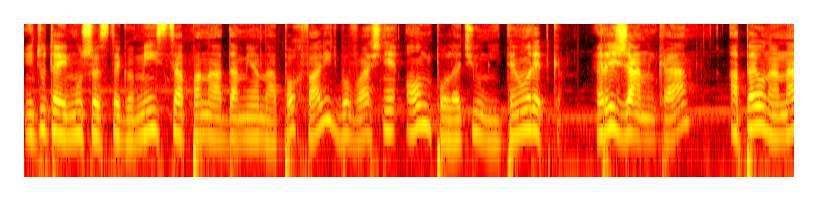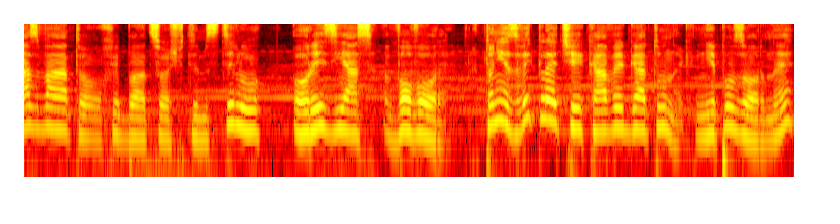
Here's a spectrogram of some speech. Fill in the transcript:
I tutaj muszę z tego miejsca pana Damiana pochwalić, bo właśnie on polecił mi tę rybkę. Ryżanka, a pełna nazwa to chyba coś w tym stylu Oryzias vovore. To niezwykle ciekawy gatunek, niepozorny,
